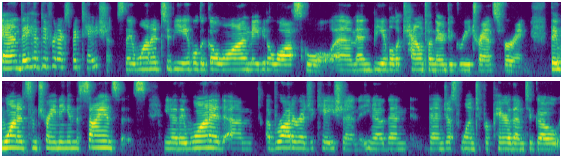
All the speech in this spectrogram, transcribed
and they have different expectations. They wanted to be able to go on maybe to law school um, and be able to count on their degree transferring. They wanted some training in the sciences. You know, they wanted um, a broader education. You know, than than just one to prepare them to go,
